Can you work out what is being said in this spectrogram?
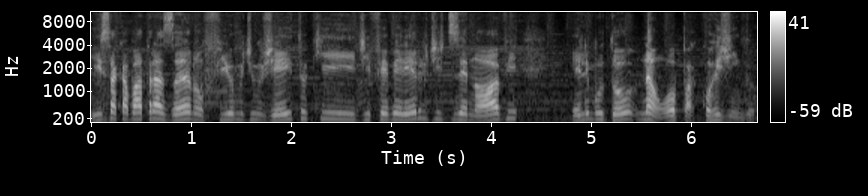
isso acabou atrasando o filme de um jeito que de fevereiro de 19 ele mudou. Não, opa, corrigindo.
